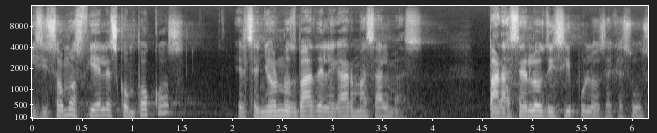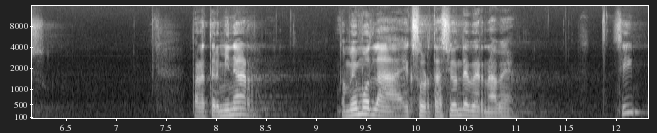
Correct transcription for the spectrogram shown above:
Y si somos fieles con pocos, el Señor nos va a delegar más almas para ser los discípulos de Jesús. Para terminar, tomemos la exhortación de Bernabé. ¿Sí?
